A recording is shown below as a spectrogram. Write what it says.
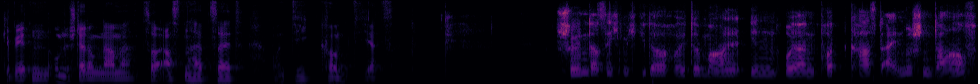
gebeten um eine Stellungnahme zur ersten Halbzeit und die kommt jetzt. Schön, dass ich mich wieder heute mal in euren Podcast einmischen darf.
